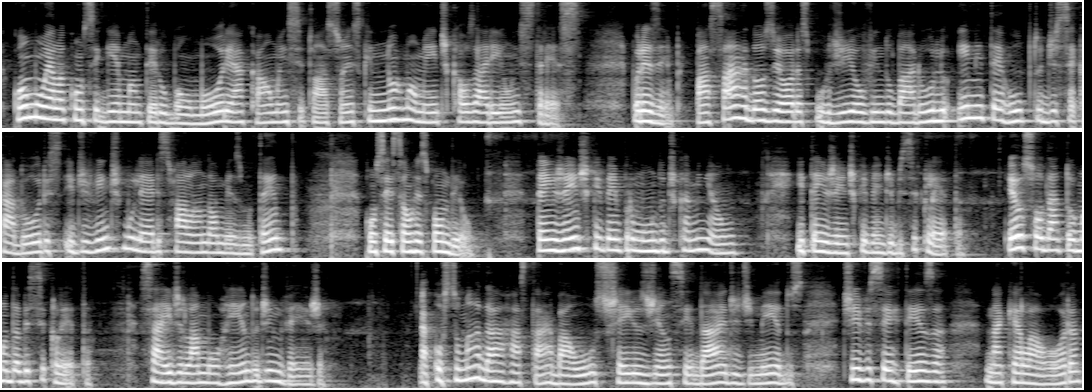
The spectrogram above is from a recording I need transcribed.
Como ela conseguia manter o bom humor e a calma em situações que normalmente causariam estresse. Por exemplo, passar 12 horas por dia ouvindo o barulho ininterrupto de secadores e de 20 mulheres falando ao mesmo tempo? Conceição respondeu: Tem gente que vem para o mundo de caminhão e tem gente que vem de bicicleta. Eu sou da turma da bicicleta. Saí de lá morrendo de inveja. Acostumada a arrastar baús cheios de ansiedade e de medos, tive certeza naquela hora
